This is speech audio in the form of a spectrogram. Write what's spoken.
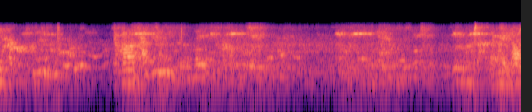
ี้ครับแล้วก็ขัดไม่ต้อง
